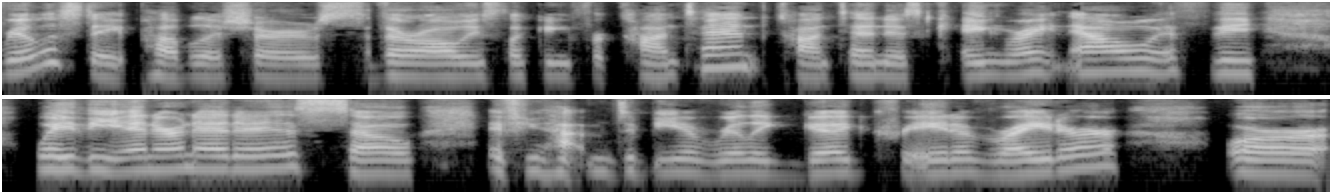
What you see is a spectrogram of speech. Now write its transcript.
real estate publishers they're always looking for content content is king right now with the way the internet is so if you happen to be a really good creative writer or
